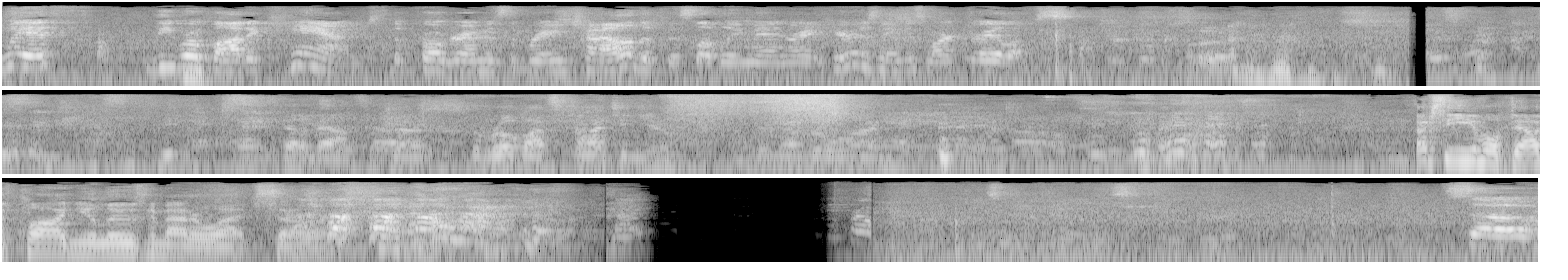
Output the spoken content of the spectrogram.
with the hmm. robotic hand. The program is the brainchild of this lovely man right here. His name is Mark Dralos. Gotta bounce out. The, the robot's taunting you. You're number one. That's the evil death claw, and you lose no matter what. So. Uh. So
